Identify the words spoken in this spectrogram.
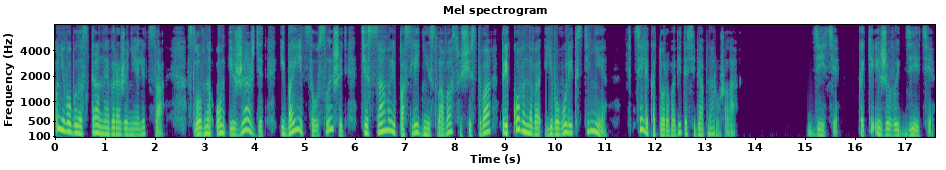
У него было странное выражение лица, словно он и жаждет, и боится услышать те самые последние слова существа, прикованного его волей к стене, в теле которого Вита себя обнаружила. «Дети! Какие же вы дети!»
